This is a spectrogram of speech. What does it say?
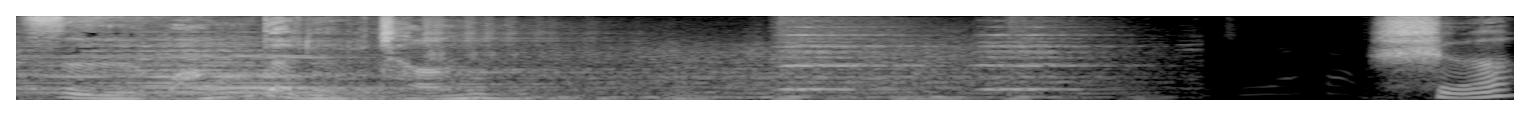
死亡的旅程。蛇。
